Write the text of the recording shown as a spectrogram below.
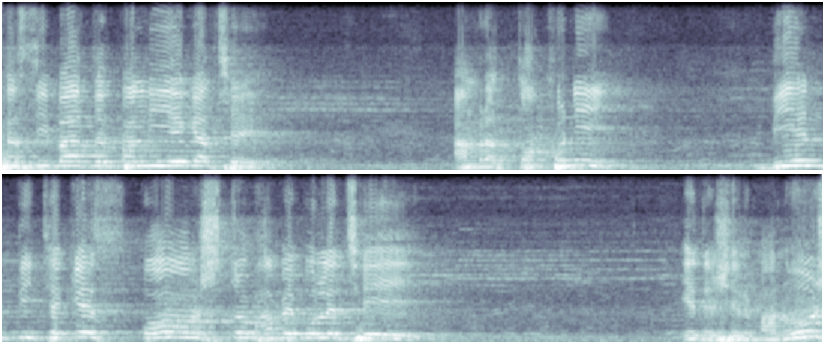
ফ্যাসিবাদ পালিয়ে গেছে, আমরা তখনই বিএনপি থেকে স্পষ্টভাবে বলেছি, এদেশের মানুষ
